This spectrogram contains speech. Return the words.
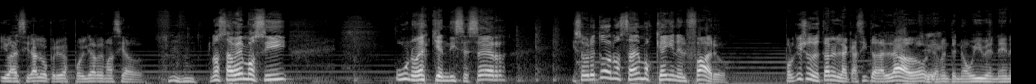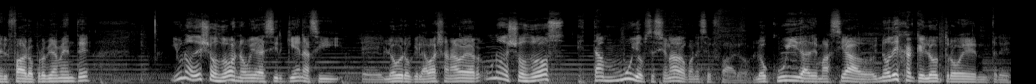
Iba a decir algo, pero iba a spoilear demasiado. No sabemos si uno es quien dice ser, y sobre todo no sabemos qué hay en el faro. Porque ellos están en la casita de al lado, Sí. obviamente no viven en el faro propiamente. Y uno de ellos dos, no voy a decir quién, así eh, logro que la vayan a ver. Uno de ellos dos está muy obsesionado con ese faro. Lo cuida demasiado y no deja que el otro entre.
